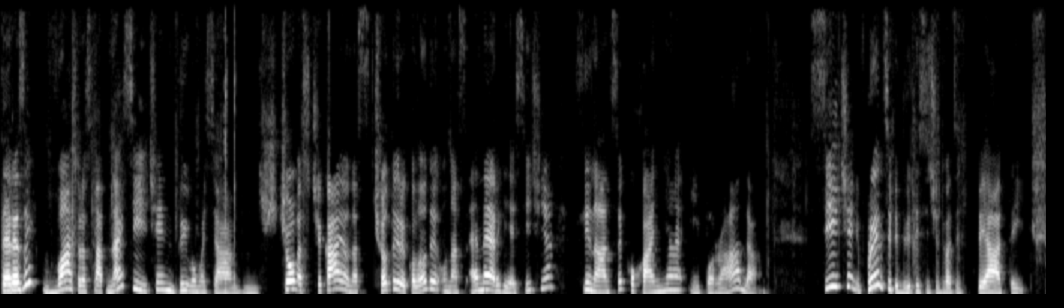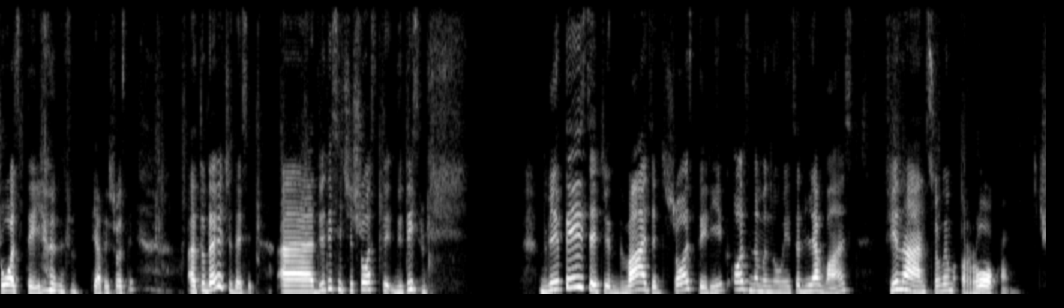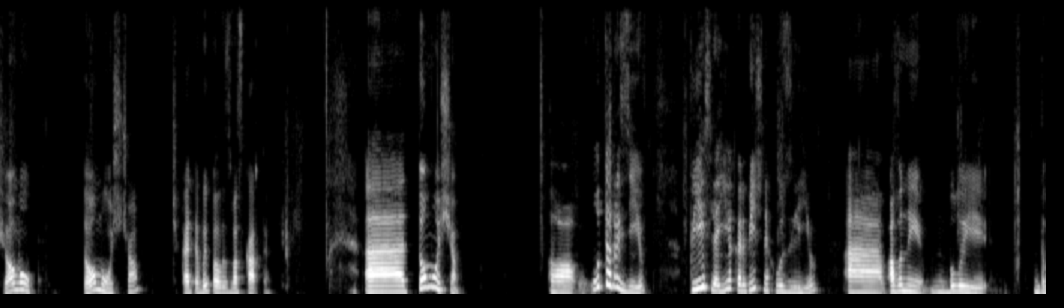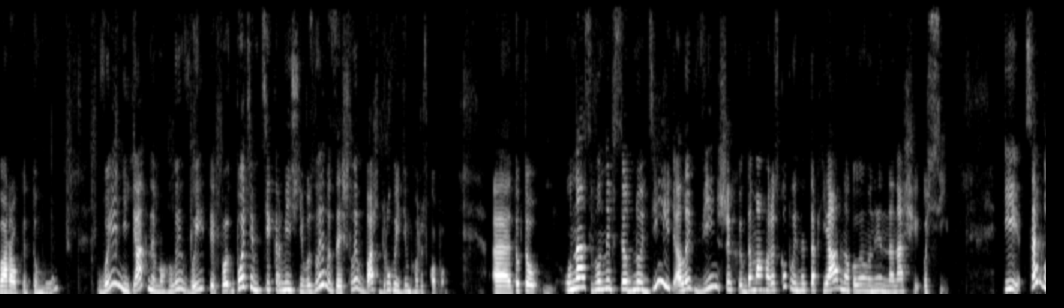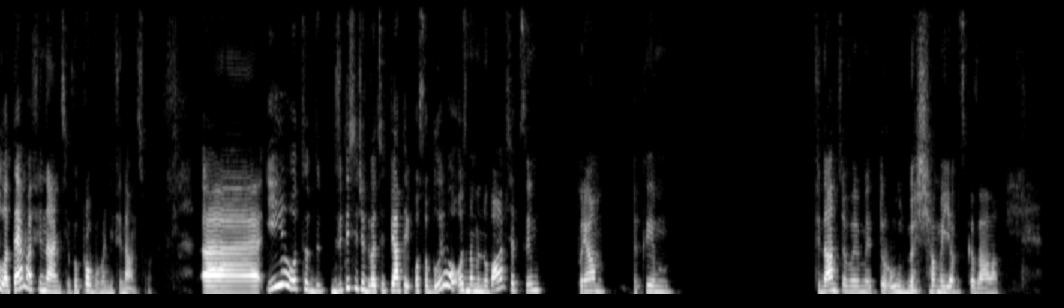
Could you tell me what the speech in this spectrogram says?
Терези, ваш розклад на січень. Дивимося, що вас чекає. У нас чотири колоди. У нас енергія січня, фінанси, кохання і порада. Січень, в принципі, 2025, 6, 5, 6, а то 9 чи 10? Е, 2006, 2000, 2026 рік ознаменується для вас фінансовим роком. Чому? Тому що, чекайте, випали з вас карти. Е, тому що е, у Терезів після їх кармічних вузлів, а, а вони були два роки тому, ви ніяк не могли вийти. Потім ці кармічні вузли зайшли в ваш другий дім гороскопу. Е, тобто у нас вони все одно діють, але в інших домах гороскопу і не так явно, коли вони на нашій осі. І це була тема фінансів, випробування фінансових. Е, і от 2025 особливо ознаменувався цим прям таким фінансовими труднощами, я б сказала.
